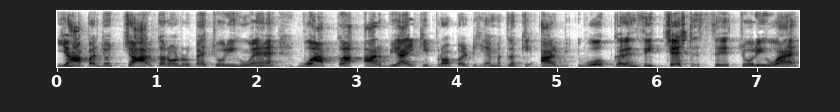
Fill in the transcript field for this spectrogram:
यहाँ पर जो चार करोड़ रुपए चोरी हुए हैं वो आपका आरबीआई की प्रॉपर्टी है। मतलब कि आरबी वो करेंसी चेस्ट से चोरी हुआ है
